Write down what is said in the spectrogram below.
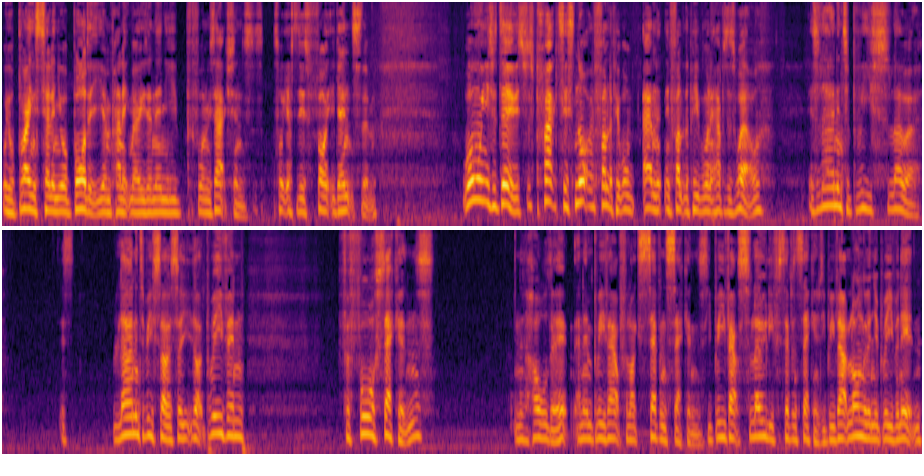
or your brain's telling your body you're in panic mode and then you perform these actions. So what you have to do is fight against them. What I want you to do is just practice, not in front of people and in front of the people when it happens as well, is learning to breathe slower. It's learning to breathe slower. So you like breathe in for four seconds and then hold it and then breathe out for like seven seconds. You breathe out slowly for seven seconds. You breathe out longer than you're breathing in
